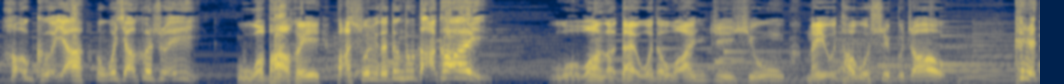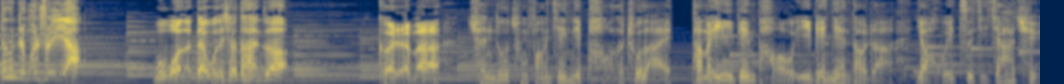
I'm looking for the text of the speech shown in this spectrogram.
好渴呀！我想喝水。我怕黑，把所有的灯都打开。我忘了带我的玩具熊，没有它我睡不着。开着灯怎么睡呀？我忘了带我的小毯子。客人们全都从房间里跑了出来，他们一边跑一边念叨着要回自己家去。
